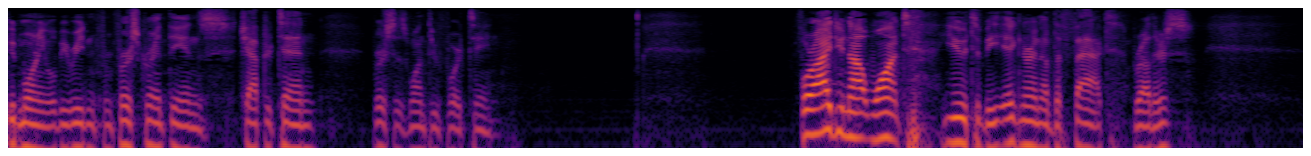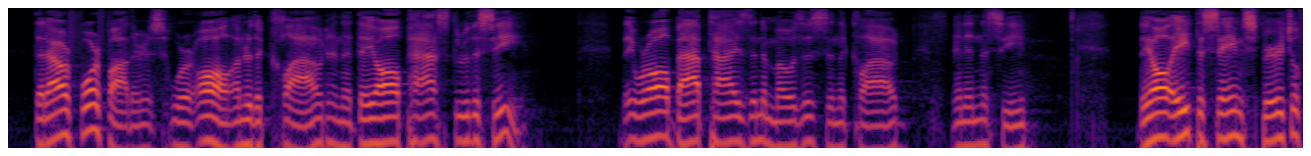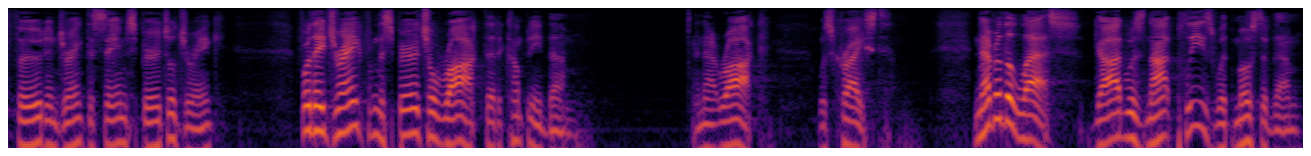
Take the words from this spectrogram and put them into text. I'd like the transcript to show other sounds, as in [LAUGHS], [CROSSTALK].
Good morning. We'll be reading from 1 Corinthians chapter 10, verses 1 through 14. For I do not want you to be ignorant of the fact, brothers, that our forefathers were all under the cloud and that they all passed through the sea. They were all baptized into Moses in the cloud and in the sea. They all ate the same spiritual food and drank the same spiritual drink for they drank from the spiritual rock that accompanied them, and that rock was Christ. Nevertheless, God was not pleased with most of them.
